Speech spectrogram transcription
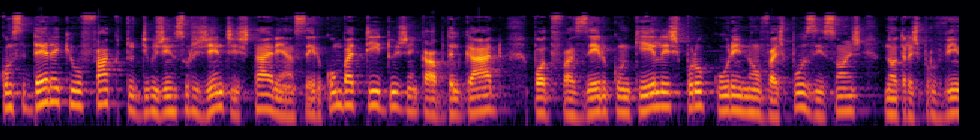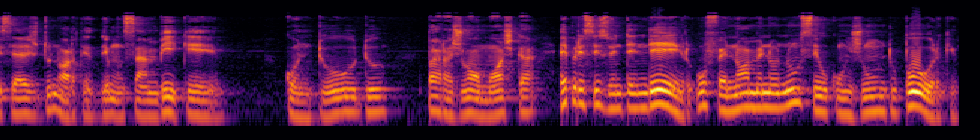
considera que o facto de os insurgentes estarem a ser combatidos em Cabo Delgado pode fazer com que eles procurem novas posições noutras províncias do norte de Moçambique. Contudo, para João Mosca, é preciso entender o fenômeno no seu conjunto, porque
